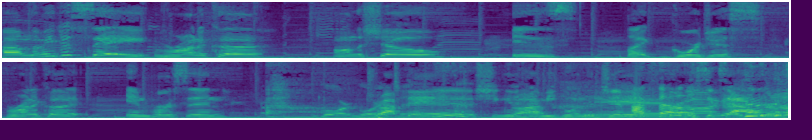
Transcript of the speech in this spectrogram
Um, let me just say, Veronika on the show is like gorgeous. Veronika in person, gorgeous. Drop dead. yeah, she can have me going to the gym I felt- for 36 hours.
